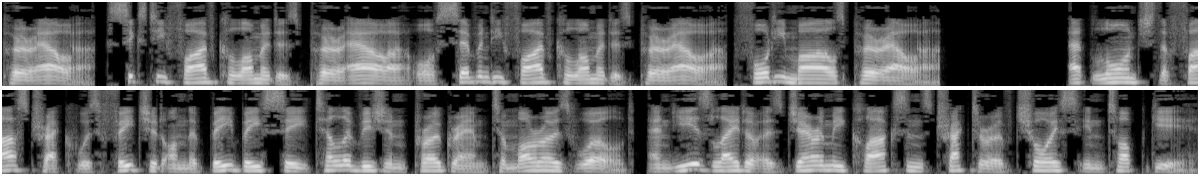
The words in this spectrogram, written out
per hour, 65 km per hour or 75 km per hour, 40 miles per hour. At launch the Fastrac was featured on the BBC television programme Tomorrow's World, and years later as Jeremy Clarkson's tractor of choice in Top Gear.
